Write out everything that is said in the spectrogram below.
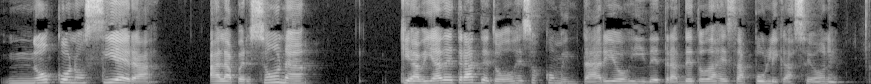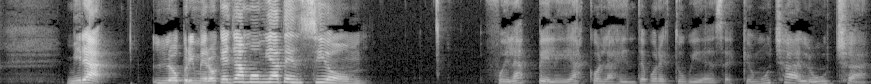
no conociera a la persona que había detrás de todos esos comentarios y detrás de todas esas publicaciones. Mira, lo primero que llamó mi atención fue las peleas con la gente por estupideces, que mucha lucha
